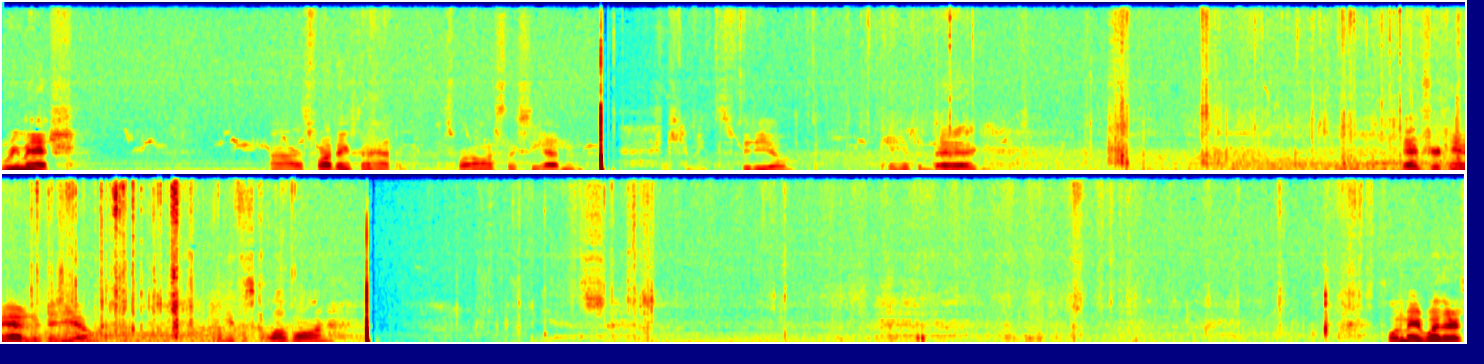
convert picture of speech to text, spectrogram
rematch. Uh, that's what I think is going to happen. That's what I honestly see happening. Can't make this video. Can't hit the bag. Damn sure can't edit a video. Can get this glove on? Yes. Floyd Mayweather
